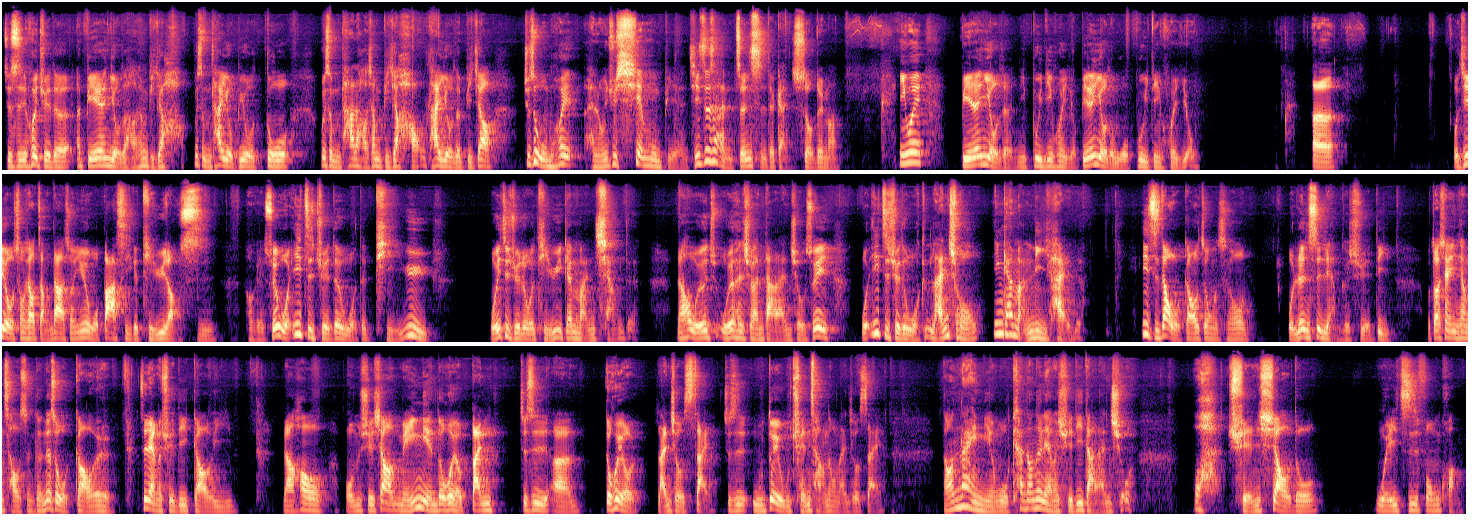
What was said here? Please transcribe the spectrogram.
就是会觉得呃别人有的好像比较好，为什么他有比我多？为什么他的好像比较好？他有的比较，就是我们会很容易去羡慕别人。其实这是很真实的感受，对吗？因为别人有的你不一定会有，别人有的我不一定会有。呃，我记得我从小长大的时候，因为我爸是一个体育老师，OK，所以我一直觉得我的体育。我一直觉得我体育应该蛮强的，然后我又我又很喜欢打篮球，所以我一直觉得我篮球应该蛮厉害的。一直到我高中的时候，我认识两个学弟，我到现在印象超深刻。那时候我高二，这两个学弟高一，然后我们学校每一年都会有班，就是呃都会有篮球赛，就是五对五全场那种篮球赛。然后那一年我看到那两个学弟打篮球，哇，全校都。为之疯狂，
